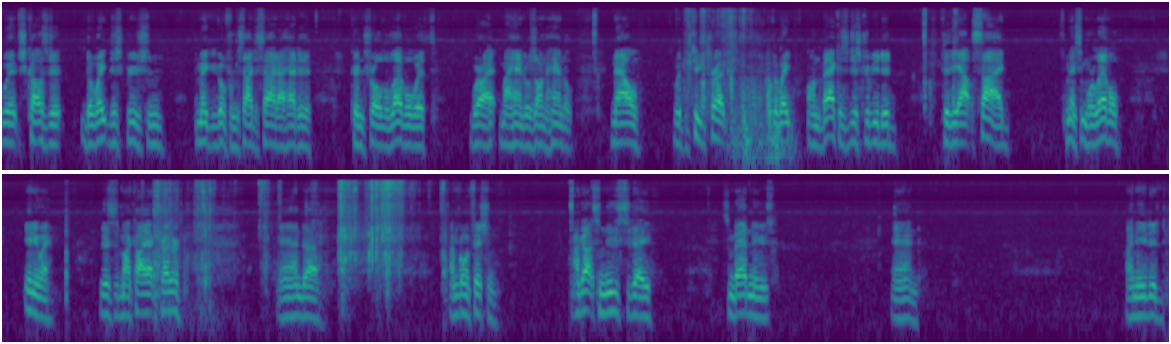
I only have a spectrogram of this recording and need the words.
which caused it the weight distribution to make it go from side to side. I had to control the level with where I, my hand was on the handle. Now, with the two trucks, the weight on the back is distributed to the outside, makes it more level. Anyway, this is my kayak trailer, and uh, I'm going fishing. I got some news today, some bad news, and I needed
